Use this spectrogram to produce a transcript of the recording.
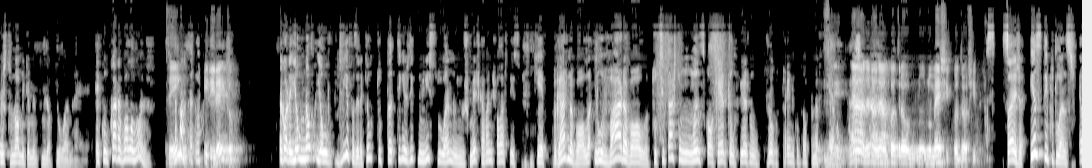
astronomicamente melhor que o André, é colocar a bola longe. sim. E direito. Agora, ele não, ele devia fazer aquilo que tu tinhas dito no início do ano e nos primeiros Cavanis falaste disso, que é pegar na bola e levar a bola. Tu citaste um lance qualquer que ele fez num jogo de treino contra o Penafiel. Não, não, não. Contra o, no, no México contra o Chivas. seja, esse tipo de lances é-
